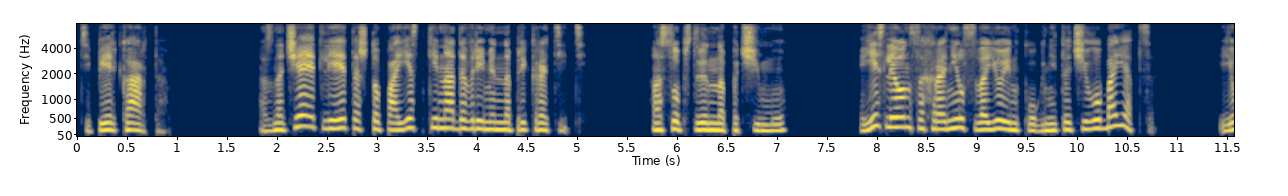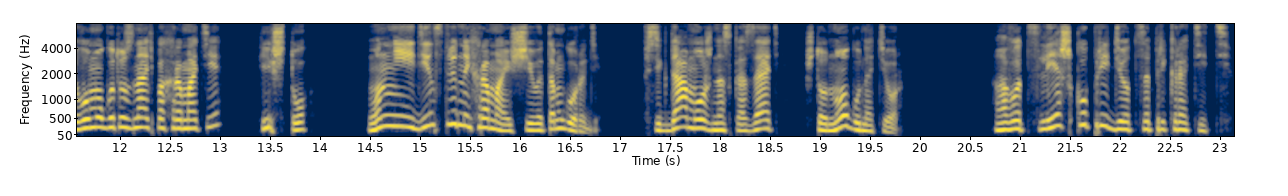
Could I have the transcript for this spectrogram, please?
Теперь карта. Означает ли это, что поездки надо временно прекратить? А, собственно, почему? Если он сохранил свое инкогнито, чего бояться? Его могут узнать по хромоте? И что? Он не единственный хромающий в этом городе. Всегда можно сказать, что ногу натер. А вот слежку придется прекратить.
